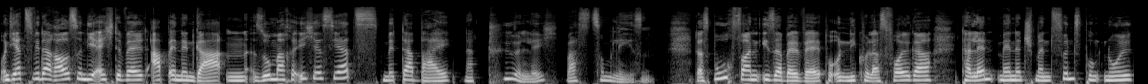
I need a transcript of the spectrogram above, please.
Und jetzt wieder raus in die echte Welt, ab in den Garten. So mache ich es jetzt. Mit dabei natürlich was zum Lesen. Das Buch von Isabel Welpe und Nikolas Folger, Talentmanagement 5.0,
